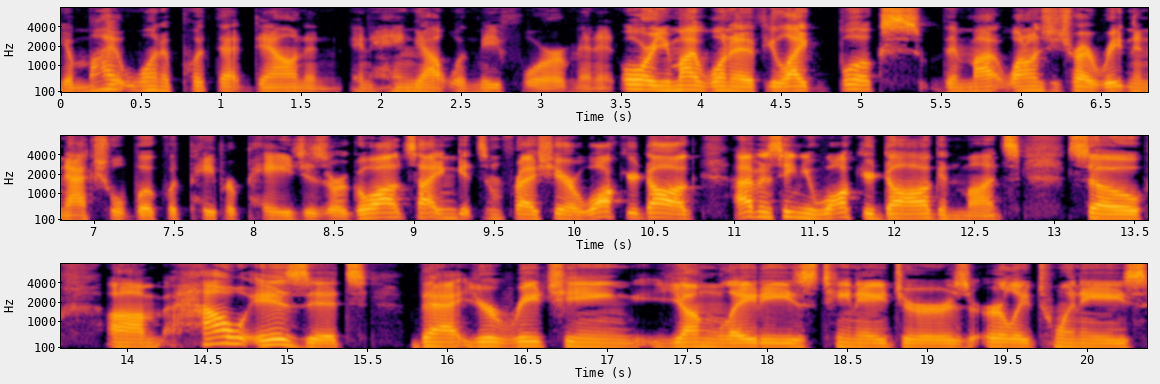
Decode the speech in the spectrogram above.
you might want to put that down and, and hang out with me for a minute. Or you might want to, if you like books, then might, why don't you try reading an actual book with paper pages or go outside and get some fresh air, walk your dog. I haven't seen you walk your dog in months. So, um, how is it? that you're reaching young ladies, teenagers, early 20s,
